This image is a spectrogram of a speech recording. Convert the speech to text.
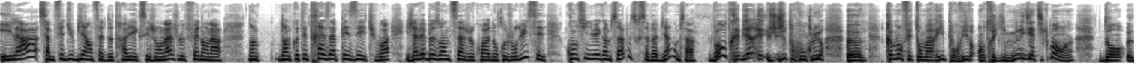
Et là, ça me fait du bien en fait de travailler avec ces gens-là. Je le fais dans la dans le dans le côté très apaisé, tu vois. Et j'avais besoin de ça, je crois. Donc aujourd'hui, c'est continuer comme ça parce que ça va bien comme ça. Bon, très bien. Et juste pour conclure, euh, comment fait ton mari pour vivre entre guillemets médiatiquement hein, dans, euh,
